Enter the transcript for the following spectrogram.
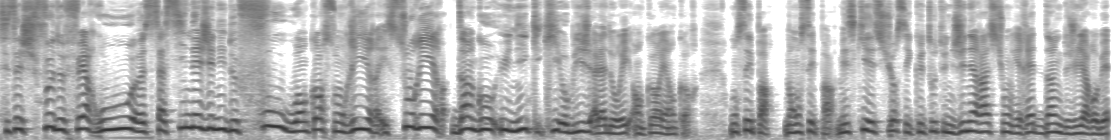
C'est ses cheveux de fer roux, euh, sa cinégénie de fou ou encore son rire et sourire dingo unique qui oblige à l'adorer encore et encore. On sait pas, non on sait pas. Mais ce qui est sûr, c'est que toute une génération est red dingue de Julia Roberts.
